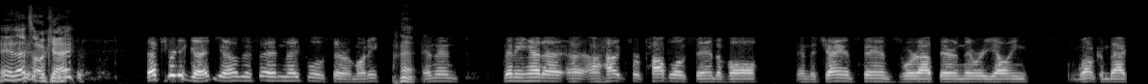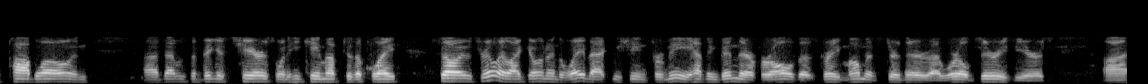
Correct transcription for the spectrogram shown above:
hey, that's okay. that's pretty good. You know, this a nice little ceremony, and then then he had a, a, a hug for Pablo Sandoval, and the Giants fans were out there and they were yelling, "Welcome back, Pablo!" And uh, that was the biggest cheers when he came up to the plate. So it was really like going in the Wayback Machine for me, having been there for all of those great moments during their uh, World Series years. Uh,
